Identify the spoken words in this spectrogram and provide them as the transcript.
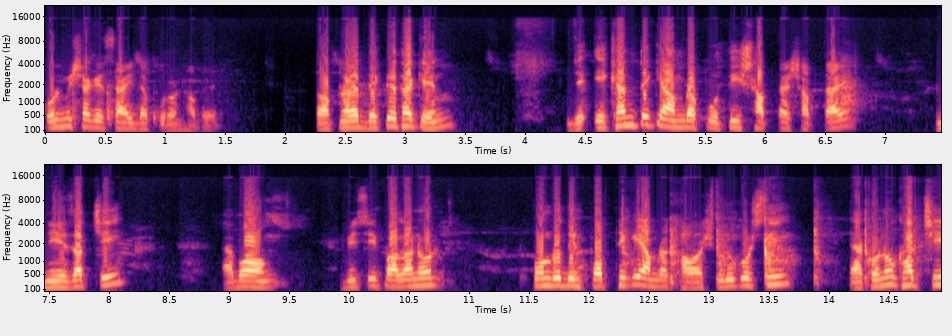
কলমি শাকের চাহিদা পূরণ হবে। তো আপনারা দেখতে থাকেন যে এখান থেকে আমরা প্রতি সপ্তাহে সপ্তাহে নিয়ে যাচ্ছি এবং বিচি পালানোর পনেরো দিন পর থেকে আমরা খাওয়া শুরু করছি। এখনও খাচ্ছি।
